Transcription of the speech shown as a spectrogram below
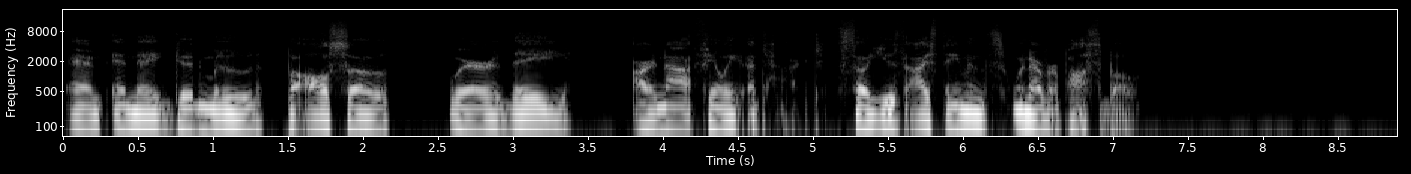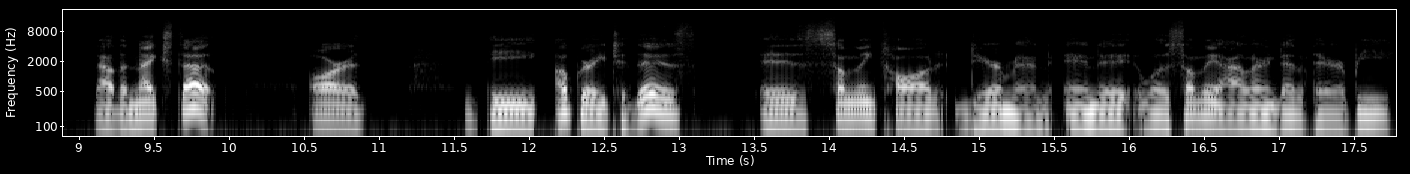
and in a good mood, but also where they are not feeling attacked. So use I statements whenever possible. Now, the next step or the upgrade to this is something called Dearman, and it was something I learned in therapy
